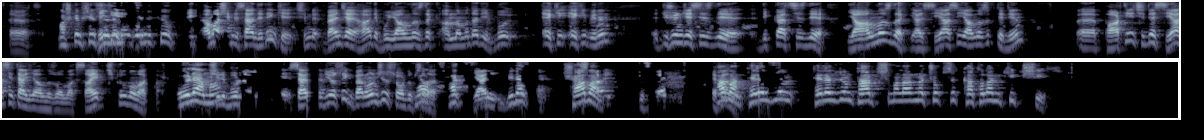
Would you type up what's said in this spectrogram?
Evet. Başka bir şey Peki. söylemeye gerek yok. Peki, ama şimdi sen dedin ki şimdi bence hadi bu yalnızlık anlamında değil. Bu eki, ekibinin düşüncesizliği, dikkatsizliği, yalnızlık yani siyasi yalnızlık dediğin e, parti içinde siyaseten yalnız olmak, sahip çıkılmamak. Öyle ama Şimdi burada e, sen diyorsun ki ben onun için sordum ya sana. bak Yani bir dakika. Şaban? Şaban televizyon televizyon tartışmalarına çok sık katılan iki kişiyiz.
